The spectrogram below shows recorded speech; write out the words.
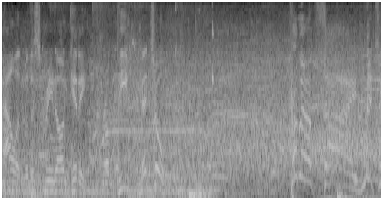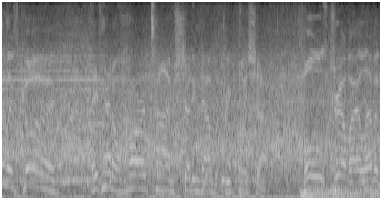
Allen with a screen on Giddey. From deep, Mitchell. From outside, Mitchell is good. They've had a hard time shutting down the three-point shot. Bulls trail by 11.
